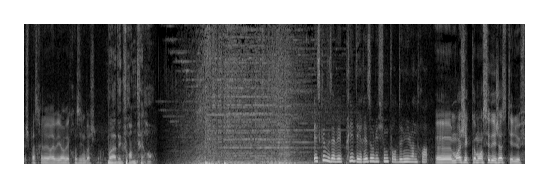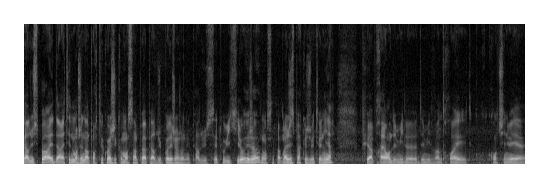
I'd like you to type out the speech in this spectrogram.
je passerai le réveillon avec Roselyne Bachelot. Moi, avec Franck Ferrand. Est-ce que vous avez pris des résolutions pour 2023 Euh, moi, j'ai commencé déjà, c'était de faire du sport et d'arrêter de manger n'importe quoi. J'ai commencé un peu à perdre du poids. Déjà, j'en ai perdu 7 ou 8 kilos déjà, donc c'est pas mal. J'espère que je vais tenir. Puis après, en 2000, euh, 2023, et continuer, euh,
